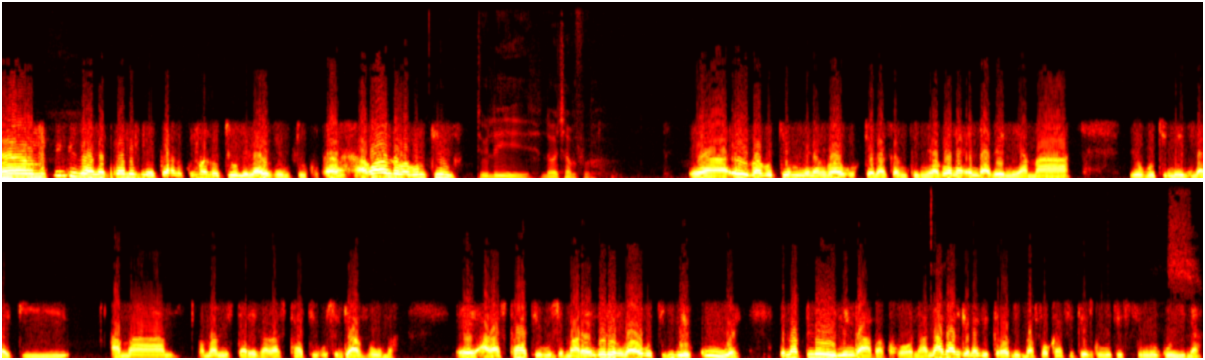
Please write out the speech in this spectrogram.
Um singizana kuqala kulekani khuluma nothuli la eventuku akwanto babumteam tuli locha mfu ya eh baba uthi mina ngiba ukukutshela something. Uyabona endabeni yama yokuthi maybe like ama ama mysteries akasiphathi kuhle ngiyavuma. Eh akasiphathi kuhle. Mara into le ngiba ukuthi ibe kuwe. Emaplayini ingaba khona. Nabangena ku-ground bafocus phezu kokuthi sifuna ukuwina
